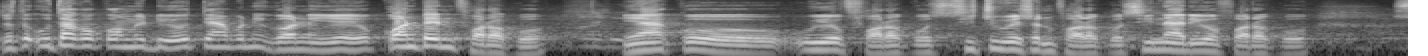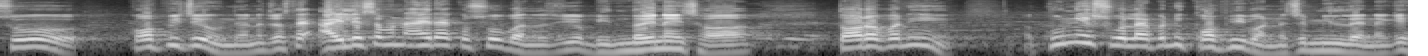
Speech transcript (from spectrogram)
जस्तै उताको कमेडी हो त्यहाँ पनि गर्ने यही हो कन्टेन्ट फरक हो। यहाँको उयो फरक हो सिचुएसन फरक हो सिनारियो फरक हो। सो कपी चाहिँ हुँदैन। जस्तै अहिलेसम्म आइरहेको सो भन्दा चाहिँ यो भिन्दै नै छ। तर पनि कुनै सोलाई पनि कपी भन्न चाहिँ मिल्दैन कि?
